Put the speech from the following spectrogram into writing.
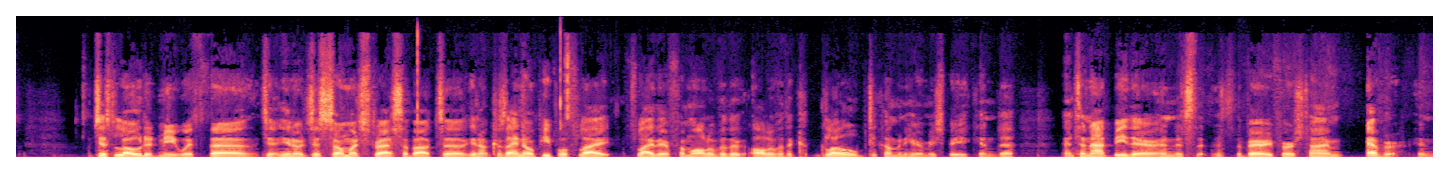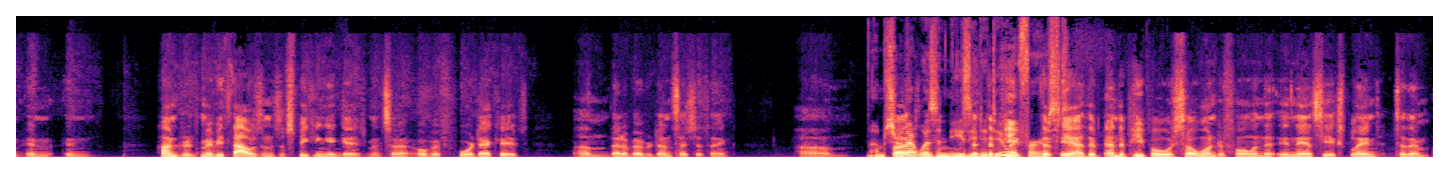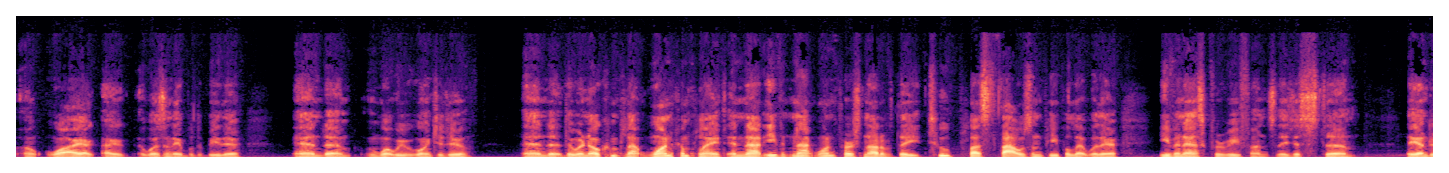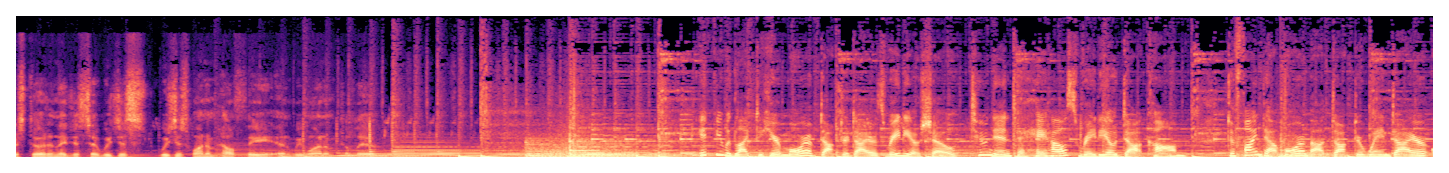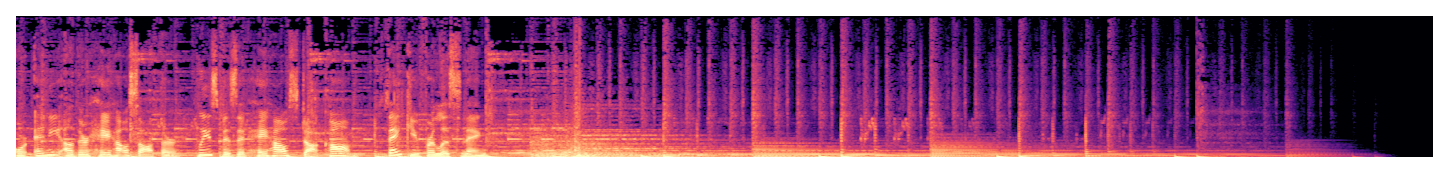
just loaded me with uh, you know just so much stress about uh, you know because I know people fly fly there from all over the all over the globe to come and hear me speak and uh, and to not be there and it's the, it's the very first time ever in in in hundreds maybe thousands of speaking engagements uh, over four decades um, that I've ever done such a thing. I'm sure that wasn't easy to the do peop- at first. The, yeah, the, and the people were so wonderful when, the, and Nancy explained to them uh, why I, I wasn't able to be there and um, what we were going to do. And uh, there were no complaint, one complaint, and not even not one person out of the two plus thousand people that were there even asked for refunds. They just um, they understood and they just said we just we just want them healthy and we want them to live. If you would like to hear more of Dr. Dyer's radio show, tune in to hayhouseradio.com. To find out more about Dr. Wayne Dyer or any other Hay House author, please visit hayhouse.com. Thank you for listening.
